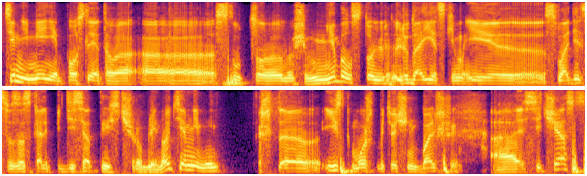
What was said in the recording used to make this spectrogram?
Тем не менее, после этого а, суд, в общем, не был столь людоедским, и э, с владельца взыскали 50 тысяч рублей. Но, тем не менее, иск может быть очень большим. А сейчас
